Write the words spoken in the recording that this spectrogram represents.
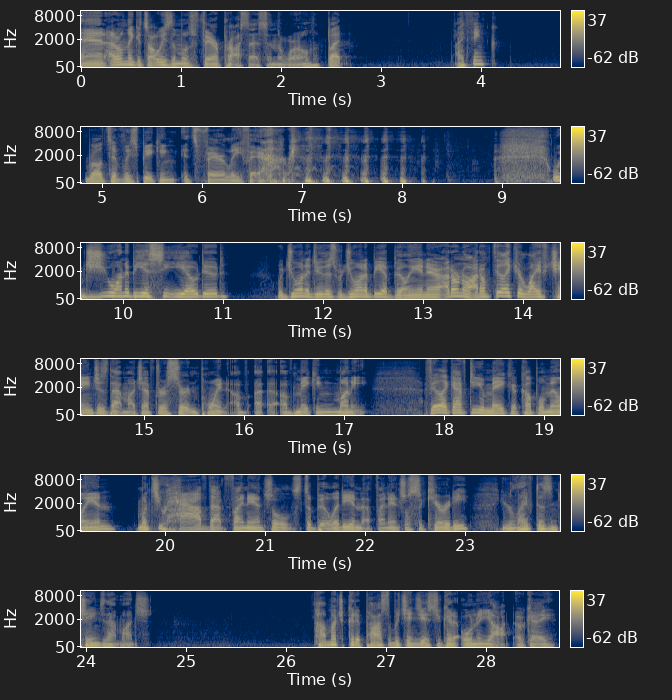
And I don't think it's always the most fair process in the world, but I think, relatively speaking, it's fairly fair. Would you want to be a CEO, dude? Would you want to do this? Would you want to be a billionaire? I don't know. I don't feel like your life changes that much after a certain point of uh, of making money. I feel like after you make a couple million, once you have that financial stability and that financial security, your life doesn't change that much. How much could it possibly change? Yes, you could own a yacht, okay?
